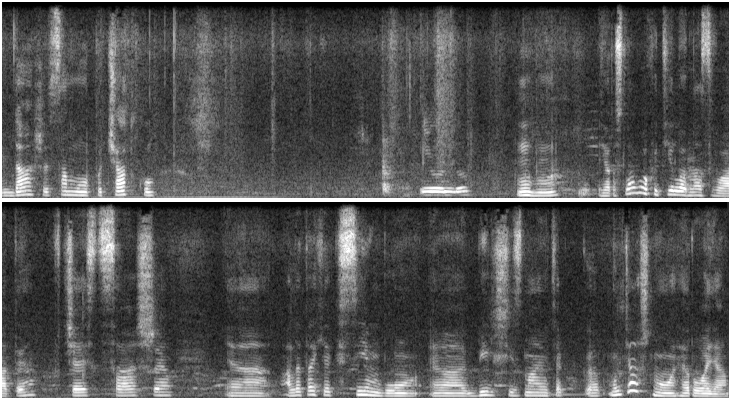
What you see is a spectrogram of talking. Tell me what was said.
Да, ще з самого початку. І он Угу. Ярослава хотіла назвати в честь Саші, е, але так як Сімбу е, більшість знають як е, мультяшного героя,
